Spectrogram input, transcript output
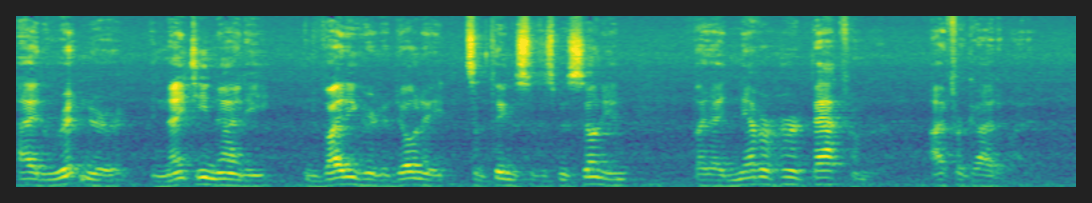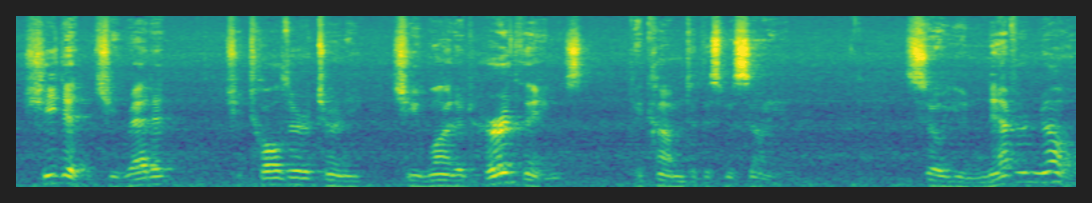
I had written her in 1990, inviting her to donate some things to the Smithsonian, but I'd never heard back from her. I forgot about it. She didn't. She read it. She told her attorney she wanted her things to come to the Smithsonian. So you never know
